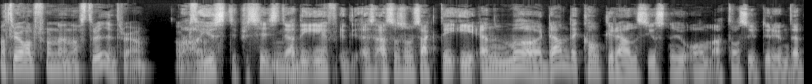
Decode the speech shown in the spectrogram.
material från en asteroid, tror jag. Också. Ja, just det. Precis. Mm. Ja, det är, alltså, som sagt, det är en mördande konkurrens just nu om att ta sig ut i rymden.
